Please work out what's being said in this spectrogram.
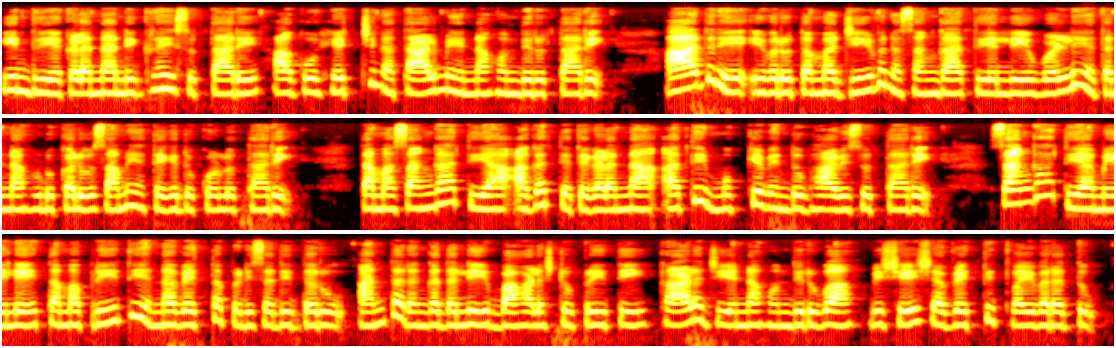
ಇಂದ್ರಿಯಗಳನ್ನು ನಿಗ್ರಹಿಸುತ್ತಾರೆ ಹಾಗೂ ಹೆಚ್ಚಿನ ತಾಳ್ಮೆಯನ್ನು ಹೊಂದಿರುತ್ತಾರೆ. ಆದರೆ ಇವರು ತಮ್ಮ ಜೀವನ ಸಂಗಾತಿಯಲ್ಲಿ ಒಳ್ಳೆಯದನ್ನು ಹುಡುಕಲು ಸಮಯ ತೆಗೆದುಕೊಳ್ಳುತ್ತಾರೆ. ತಮ್ಮ ಸಂಗಾತಿಯ ಅಗತ್ಯತೆಗಳನ್ನು ಅತಿ ಮುಖ್ಯವೆಂದು ಭಾವಿಸುತ್ತಾರೆ. ಸಂಗಾತಿಯ ಮೇಲೆ ತಮ್ಮ ಪ್ರೀತಿಯನ್ನು ವ್ಯಕ್ತಪಡಿಸದಿದ್ದರೂ ಅಂತರಂಗದಲ್ಲಿ ಬಹಳಷ್ಟು ಪ್ರೀತಿ, ಕಾಳಜಿಯನ್ನು ಹೊಂದಿರುವ ವಿಶೇಷ ವ್ಯಕ್ತಿತ್ವ ಇವರದ್ದು.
